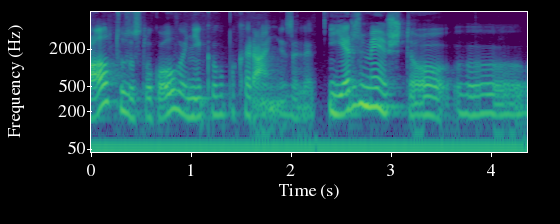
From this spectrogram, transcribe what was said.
гвалту заслугоўвае нейкага пакарання за гэта. І я разумею што э,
